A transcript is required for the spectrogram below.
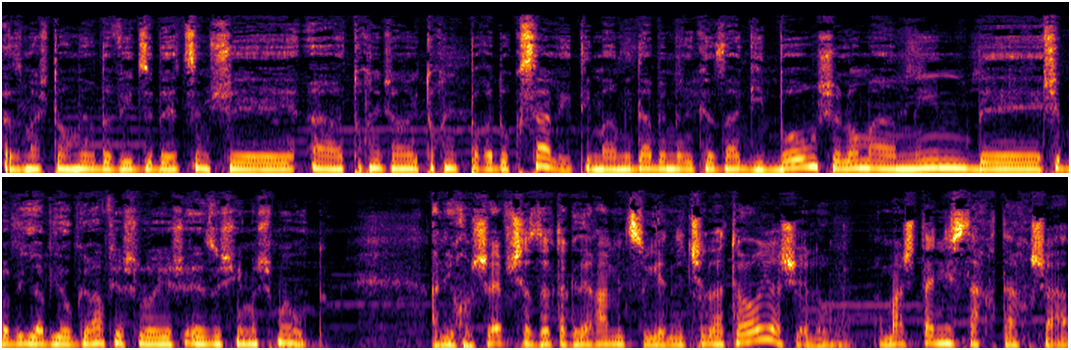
אז מה שאתה אומר, דוד, זה בעצם שהתוכנית שלנו היא תוכנית פרדוקסלית, היא מעמידה במרכזה גיבור שלא מאמין שבביוגרפיה שלו יש איזושהי משמעות. אני חושב שזאת הגדרה מצוינת של התיאוריה שלו, מה שאתה ניסחת עכשיו.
